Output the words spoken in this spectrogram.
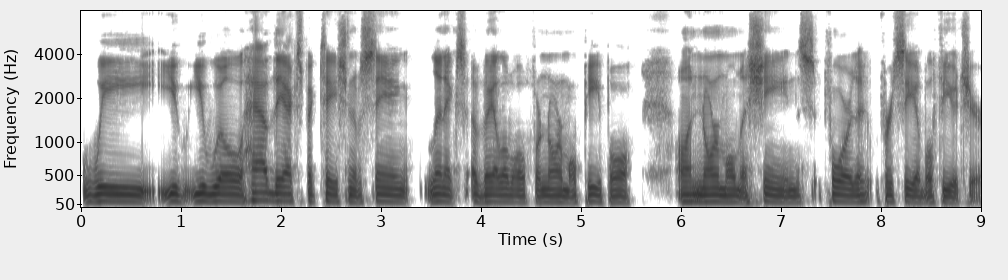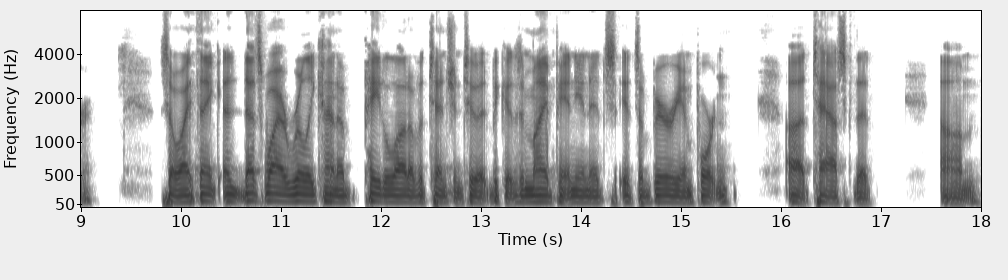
we you you will have the expectation of seeing Linux available for normal people on normal machines for the foreseeable future. So I think and that's why I really kind of paid a lot of attention to it because in my opinion it's it's a very important uh, task that um,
